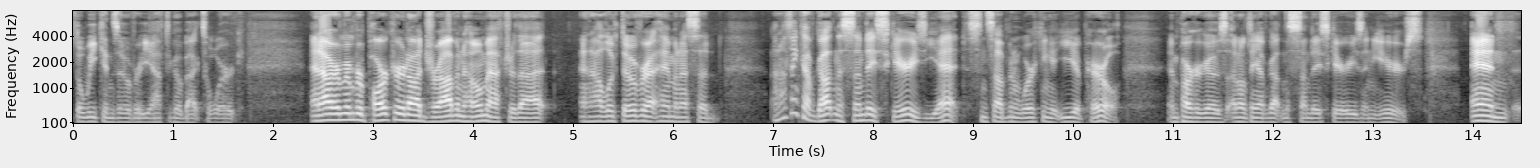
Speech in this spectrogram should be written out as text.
the weekend's over, you have to go back to work. And I remember Parker and I driving home after that, and I looked over at him and I said, I don't think I've gotten the Sunday scaries yet since I've been working at Yee Apparel. And Parker goes, I don't think I've gotten the Sunday scaries in years. And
